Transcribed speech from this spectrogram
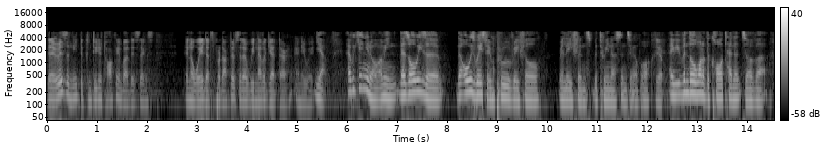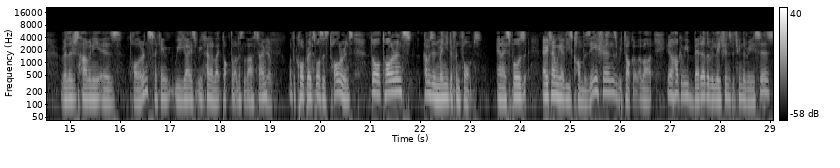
there is a need to continue talking about these things in a way that's productive, so that we never get there anyway. Yeah, and we can, you know, I mean, there's always a there are always ways to improve racial relations between us in Singapore. Yep. And even though one of the core tenets of uh, religious harmony is tolerance, I think we guys we kind of like talked about this the last time. Yep. One of the core principles is tolerance. Tol- tolerance comes in many different forms, and I suppose every time we have these conversations, we talk about you know how can we better the relations between the races.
